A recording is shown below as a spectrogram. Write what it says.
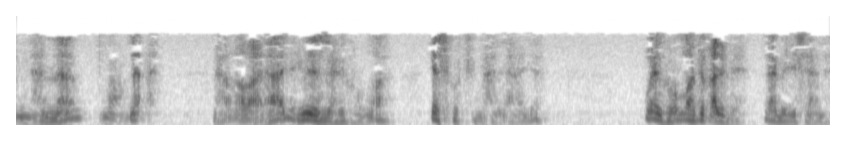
الحمام نعم. لا. محل قضاء الحاجة ينزه ذكر الله يسكت في محل الحاجة ويذكر الله بقلبه لا بلسانه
